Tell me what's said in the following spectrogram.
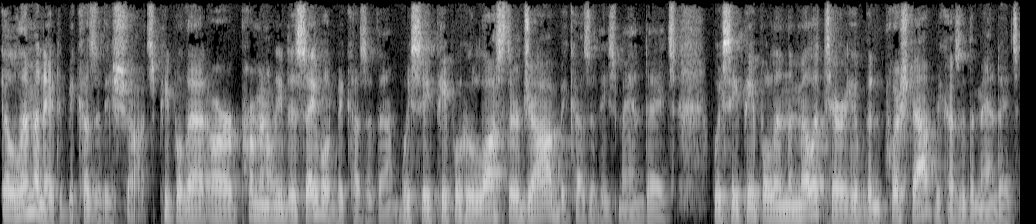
eliminated because of these shots, people that are permanently disabled because of them. We see people who lost their job because of these mandates. We see people in the military who've been pushed out because of the mandates.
